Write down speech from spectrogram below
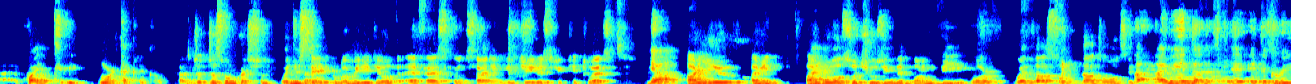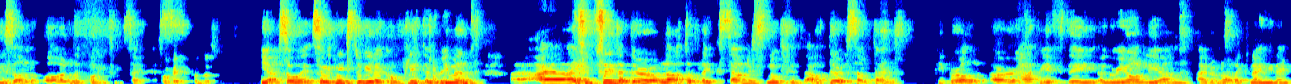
uh, quite more technical. Uh, just one question. When you say probability of fs coinciding with g restricted to s, yeah, are you? I mean, are you also choosing the point B, or when that's that also? I mean that it, it, agrees on all the points inside S. Okay, fantastic. Yeah, so it, so it needs to be like complete agreement. I, I should say that there are a lot of like soundness notions out there. Sometimes people are, are happy if they agree only on, I don't know, like 99%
